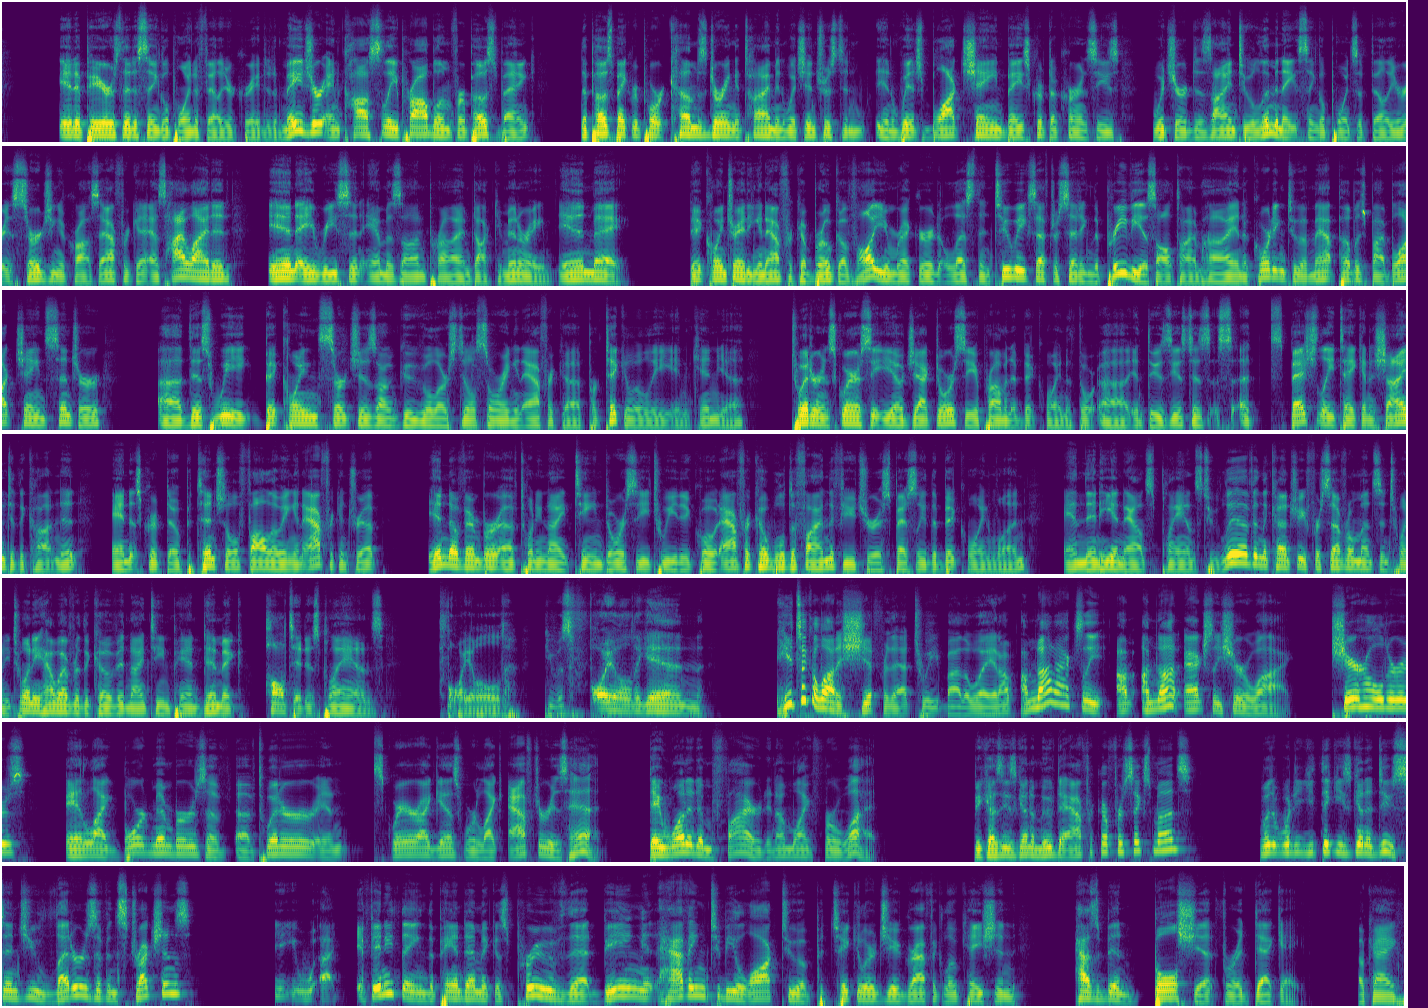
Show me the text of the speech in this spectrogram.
it appears that a single point of failure created a major and costly problem for Postbank. The Postbank report comes during a time in which interest in, in which blockchain based cryptocurrencies, which are designed to eliminate single points of failure, is surging across Africa, as highlighted in a recent Amazon Prime documentary. In May, Bitcoin trading in Africa broke a volume record less than two weeks after setting the previous all time high. And according to a map published by Blockchain Center uh, this week, Bitcoin searches on Google are still soaring in Africa, particularly in Kenya. Twitter and Square CEO Jack Dorsey, a prominent Bitcoin uh, enthusiast, has especially taken a shine to the continent and its crypto potential following an African trip. In November of 2019, Dorsey tweeted, quote, Africa will define the future, especially the Bitcoin one. And then he announced plans to live in the country for several months in 2020. However, the COVID 19 pandemic halted his plans. Foiled. He was foiled again he took a lot of shit for that tweet, by the way, and I'm, I'm not actually I'm I'm not actually sure why. Shareholders and like board members of of Twitter and Square, I guess, were like after his head. They wanted him fired, and I'm like, for what? Because he's going to move to Africa for six months. What what do you think he's going to do? Send you letters of instructions? Uh, if anything, the pandemic has proved that being having to be locked to a particular geographic location has been bullshit for a decade. Okay.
